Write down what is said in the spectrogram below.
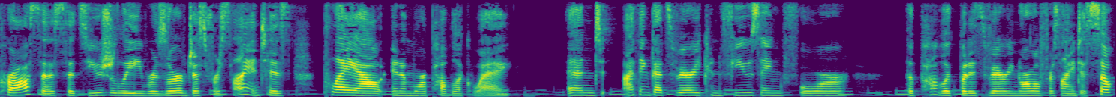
process that's usually reserved just for scientists play out in a more public way. And I think that's very confusing for the public, but it's very normal for scientists. So,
